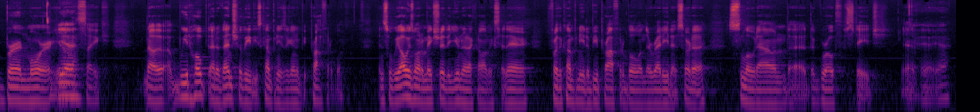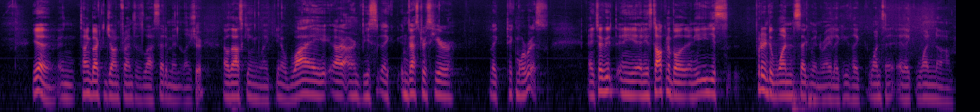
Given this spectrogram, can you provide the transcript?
burn more. You know? Yeah. It's like no, we'd hope that eventually these companies are going to be profitable. And so we always want to make sure the unit economics are there for the company to be profitable when they're ready to sort of slow down the, the growth stage. Yeah. Yeah, yeah, yeah. Yeah, and tying back to John Francis' last sentiment, like Sure. I was asking, like you know, why aren't these like investors here, like take more risks? And he took it, and, he, and he's talking about, and he just put it into one segment, right? Like he's like one, like one um,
